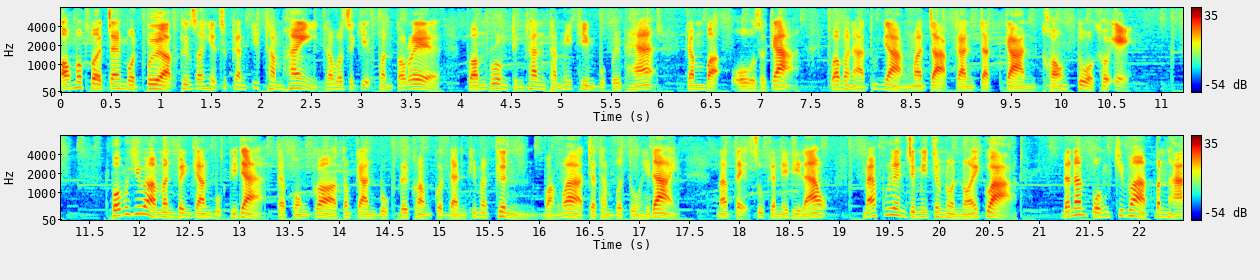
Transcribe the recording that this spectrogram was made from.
ออกมาเปิดใจหมดเปลือก ถึงสาเหตุสำคัญที่ทำให้คาวาซากิฟันโตเร่ฟอร์มร่วงถึงขั้นทำให้ทีมบุกไปแพ้กัมบะโอซาก้า ว่าปัญหาทุกอย่างมาจากการจัดการของตัวเขาเอง ผมไม่คิดว่ามันเป็นการบุกที่ยากแต่ผมก็ต้องการบุกด้วยความกดดันที่มากขึ้น หวังว่าจะทำประตูให้ได้ นักเตะสู้กันได้ดีแล้ว แม้ผู้เล่นจะมีจำนวนน้อยกว่า ดังนั้นผมคิดว่าปัญหา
